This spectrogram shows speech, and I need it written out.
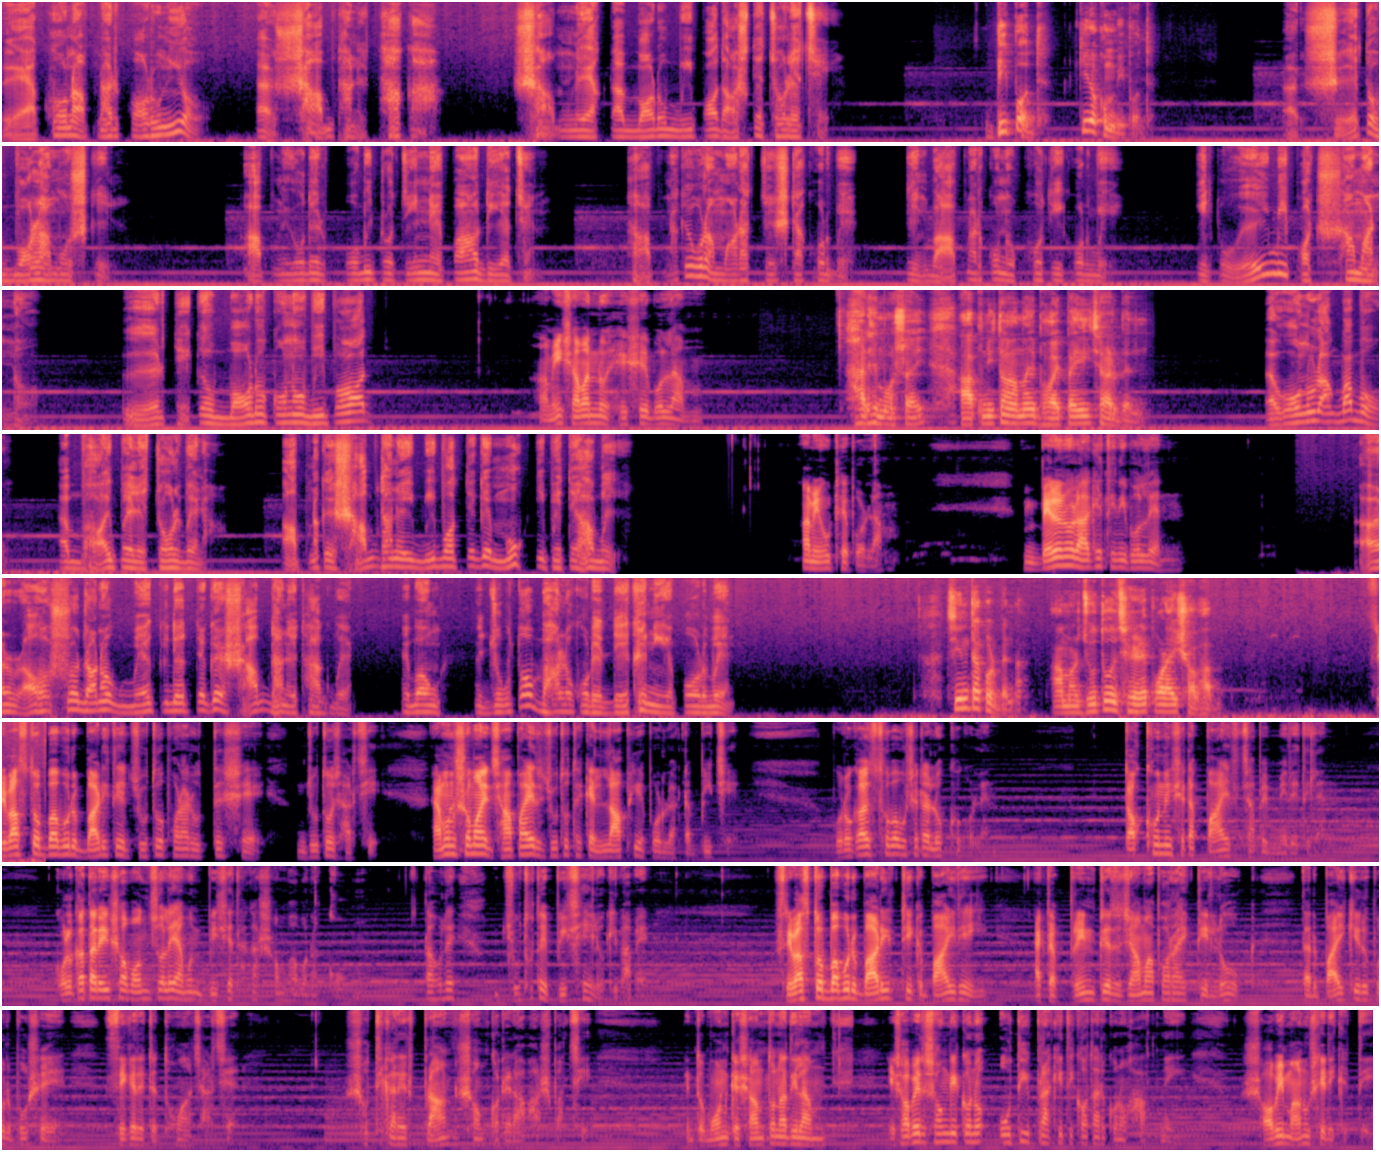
এখন আপনার করণীয় সাবধানে থাকা। সামনে একটা বড় বিপদ আসতে চলেছে। বিপদ? কীরকম বিপদ? সে তো বলা মুশকিল। আপনি ওদের পবিত্র চিহ্নে পা দিয়েছেন। আপনাকে ওরা মারার চেষ্টা করবে কিংবা আপনার কোনো ক্ষতি করবে। কিন্তু এই বিপদ সামান্য। এর থেকেও বড় কোনো বিপদ? আমি সামান্য হেসে বললাম আরে মশাই আপনি তো আমায় ভয় পেয়েই ছাড়বেন। অনুরাগ বাবু ভয় পেলে চলবে না। আপনাকে সাবধানে এই বিপদ থেকে মুক্তি পেতে হবে। আমি উঠে পড়লাম। বেরোনোর আগে তিনি বললেন আর রহস্যজনক ব্যক্তিদের থেকে সাবধানে থাকবেন এবং জুতো ভালো করে দেখে নিয়ে পড়বেন। চিন্তা করবেন না আমার জুতো ঝেড়ে পড়াই স্বভাব। শ্রীবাস্তববাবুর বাড়িতে জুতো পরার উদ্দেশ্যে জুতো ঝাড়ছি। এমন সময় ঝাঁপায়ের জুতো থেকে লাফিয়ে পড়ল একটা বিছে পুরকায়স্থবাবু সেটা লক্ষ্য করলেন। তখনই সেটা পায়ের চাপে মেরে দিলেন। কলকাতার এই সব অঞ্চলে এমন বিষে থাকার সম্ভাবনা কম। তাহলে জুতোতে বিষে এলো কীভাবে? শ্রীবাস্তববাবুর বাড়ির ঠিক বাইরেই একটা প্রিন্টের জামা পরা একটি লোক তার বাইকের উপর বসে সিগারেটের ধোঁয়া ছাড়ছে সত্যিকারের প্রাণ সংকটের আভাস পাচ্ছি। কিন্তু মনকে সান্ত্বনা দিলাম, এসবের সঙ্গে কোনো অতি প্রাকৃতিকতার কোনো হাত নেই। সবই মানুষেরই কীর্তি।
